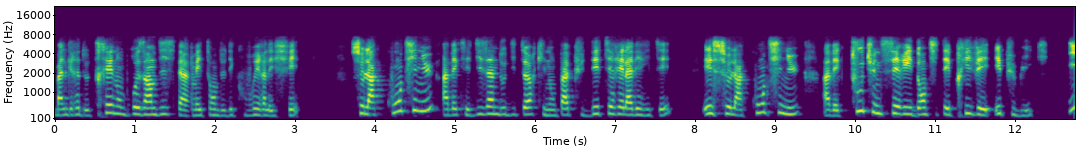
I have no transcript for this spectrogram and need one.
malgré de très nombreux indices permettant de découvrir les faits. Cela continue avec les dizaines d'auditeurs qui n'ont pas pu déterrer la vérité. Et cela continue avec toute une série d'entités privées et publiques, y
